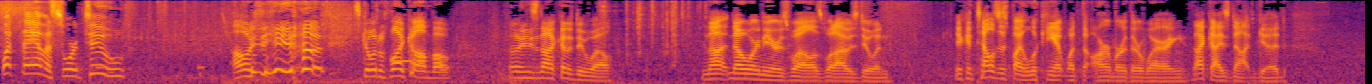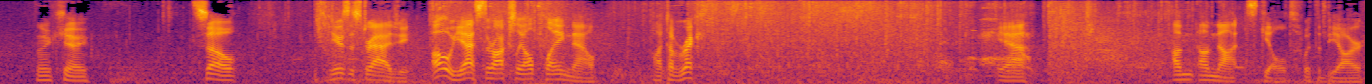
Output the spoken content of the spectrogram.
What? They have a sword too? Oh, he's going with my combo. Oh, he's not gonna do well. Not nowhere near as well as what I was doing. You can tell just by looking at what the armor they're wearing. That guy's not good. Okay. So, here's the strategy. Oh yes, they're actually all playing now. Hot Tub Rick. Yeah. I'm, I'm not skilled with the BR.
